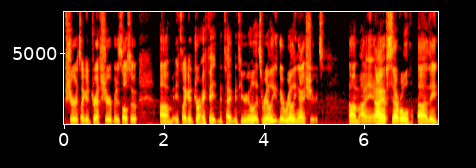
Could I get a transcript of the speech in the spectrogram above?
shirt. It's like a dress shirt, but it's also um, it's like a dry fit type material. It's really they're really nice shirts. Um, I, I have several. Uh, they've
